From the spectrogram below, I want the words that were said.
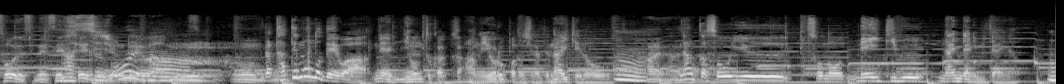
そうですね。いや聖聖地すごい巡礼は。なうんうん。建物ではね、日本とかかあのヨーロッパと違ってないけど、うん。はいはい。なんかそういう、そのネイティブ何々みたいなうん。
